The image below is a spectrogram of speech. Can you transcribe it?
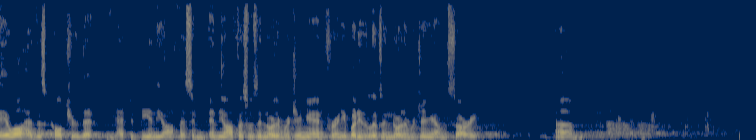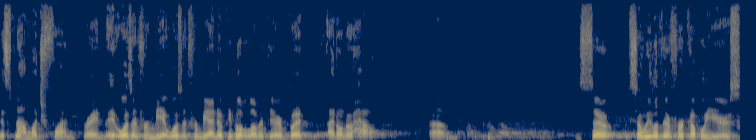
AOL had this culture that you had to be in the office, and, and, the office was in Northern Virginia, and for anybody that lives in Northern Virginia, I'm sorry. Um, it's not much fun, right? It wasn't for me. It wasn't for me. I know people that love it there, but I don't know how. Um, so, so we lived there for a couple years,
